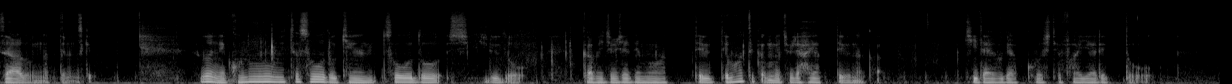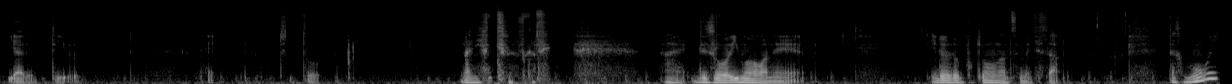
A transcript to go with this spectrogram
ザードになってるんですけど。すごいねこのめっちゃソード剣ソードシールドがめちゃめちゃ出回ってる。出回ってるかめちゃめちゃ流行ってる中時代を逆行してファイアレッドをやるっていう。ねちょっと何やってるんですかね。はい。でそう今はねいろいろポケモン集めてさなんかもう一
